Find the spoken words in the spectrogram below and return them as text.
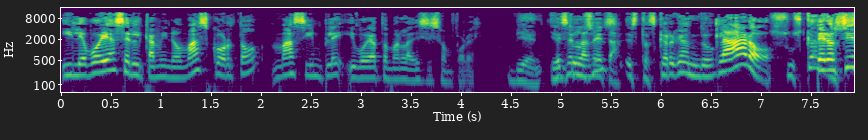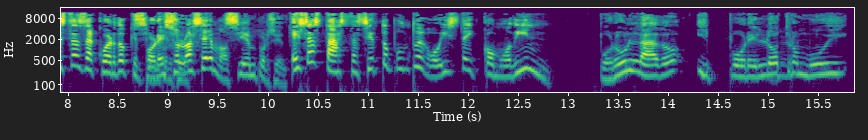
Y le voy a hacer el camino más corto, más simple, y voy a tomar la decisión por él. Bien. Y Esa es la entonces neta. Estás cargando. Claro. Sus cargas. Pero sí estás de acuerdo que por eso lo 100%, hacemos. 100%. Es hasta, hasta cierto punto egoísta y comodín. por un lado y por el otro muy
